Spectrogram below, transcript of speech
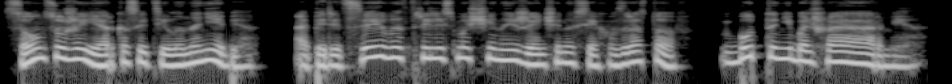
Солнце уже ярко светило на небе, а перед Сэй выстрелились мужчины и женщины всех возрастов, будто небольшая армия.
